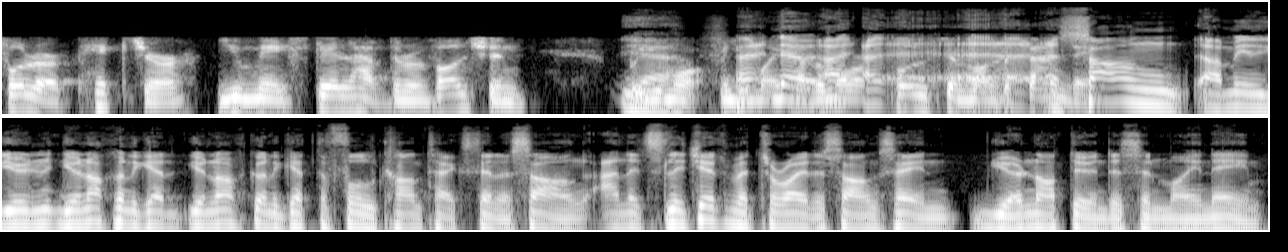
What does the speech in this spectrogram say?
fuller picture, you may still have the revulsion. Yeah. You, more, you uh, no, a, a, a, song. I mean, you're you're not going to get you're not going to get the full context in a song, and it's legitimate to write a song saying you're not doing this in my name.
